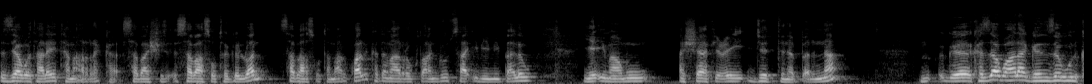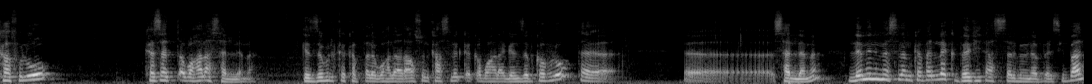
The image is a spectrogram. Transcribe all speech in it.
እዚያ ቦታ ላይ ተማረከ። ሰባ ሰው ተገሏል፣ ሰባ ሰው ተማርኳል። ከተማረኩት አንዱ ሳኢብ የሚባለው የኢማሙ አሻፊዒ ጀድ ነበር እና ከዛ በኋላ ገንዘቡን ከፍሎ ከሰጠ በኋላ ሰለመ። ገንዘቡን ከከፈለ በኋላ ራሱን ካስለቀቀ በኋላ ገንዘብ ከፍሎ ሰለመ። ለምን መስለም ከፈለክ በፊት አሰልምም ነበር ሲባል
